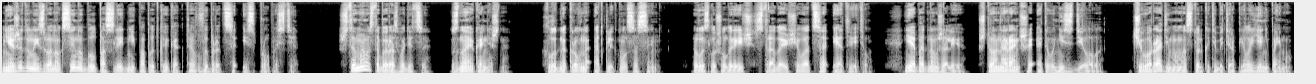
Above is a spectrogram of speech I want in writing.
Неожиданный звонок сыну был последней попыткой как-то выбраться из пропасти. «Что мама с тобой разводится?» «Знаю, конечно». Хладнокровно откликнулся сын. Выслушал речь страдающего отца и ответил. «Я об одном жалею, что она раньше этого не сделала. Чего ради мама столько тебя терпела, я не пойму.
